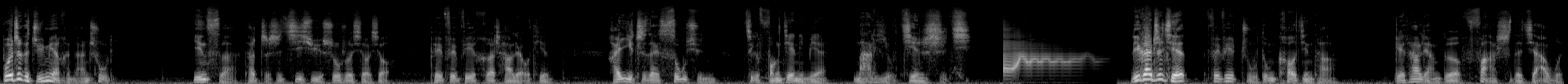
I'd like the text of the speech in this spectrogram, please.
不过这个局面很难处理，因此啊，他只是继续说说笑笑，陪菲菲喝茶聊天，还一直在搜寻这个房间里面哪里有监视器。离开之前，菲菲主动靠近他，给他两个发式的假吻。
